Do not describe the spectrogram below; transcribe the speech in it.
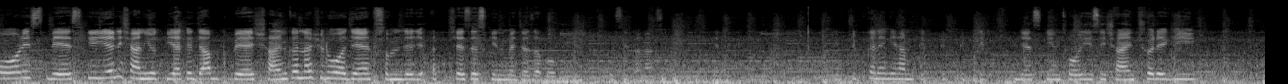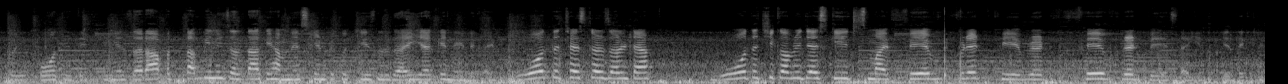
और इस बेस की ये निशानी होती है कि जब बेस शाइन करना शुरू हो जाए, समझे ये अच्छे से स्किन में जजब होगी। इसी तरह से। टिप टिप करेंगे हम, टिप टिप टिप टिप। ये स्किन थोड़ी सी शाइन छोड़ेगी। तो ये बहुत ही देखती है। ज़रा पता भी नहीं चलता कि हमने स्किन पे कुछ चीज़ लगाई है कि नहीं लगाई। बहुत अच्छा इसका रिज़ल्ट है। बहुत अच्छी कवरेज है इसकी। It's my favourite favourite favourite base है ये ये देखिए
